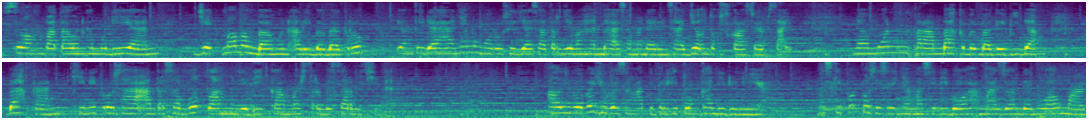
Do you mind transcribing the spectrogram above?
Selang 4 tahun kemudian, Jack Ma membangun Alibaba Group yang tidak hanya mengurusi jasa terjemahan bahasa Mandarin saja untuk sekelas website, namun merambah ke berbagai bidang. Bahkan, kini perusahaan tersebut telah menjadi e-commerce terbesar di China. Alibaba juga sangat diperhitungkan di dunia. Meskipun posisinya masih di bawah Amazon dan Walmart,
